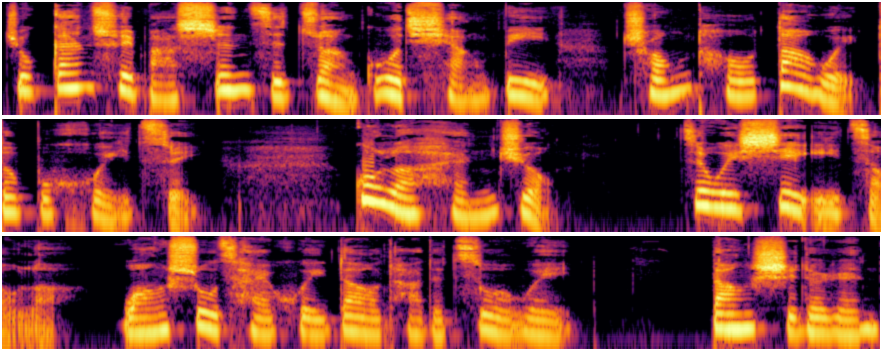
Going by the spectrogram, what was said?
就干脆把身子转过墙壁，从头到尾都不回嘴。过了很久，这位谢毅走了，王肃才回到他的座位。当时的人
